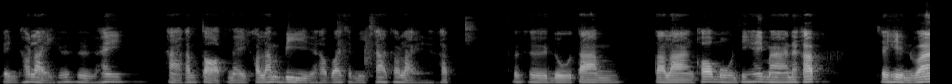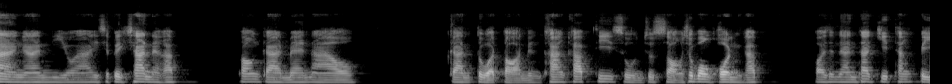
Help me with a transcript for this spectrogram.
เป็นเท่าไหร่ก็คือให้หาคำตอบในคอลัมน์ B นะครับ ว่าจะมีค่าเท่าไหร่นะครับ ก็คือดูตาม ตารางข้อมูลที่ให้มานะครับ จะเห็นว่างาน EOR inspection นะครับ ต้องการ man hour การตรวจต่อ 1 ครั้งครับที่ 0.2 ชั่วโมงคนครับ เพราะฉะนั้นถ้าคิดทั้งปี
